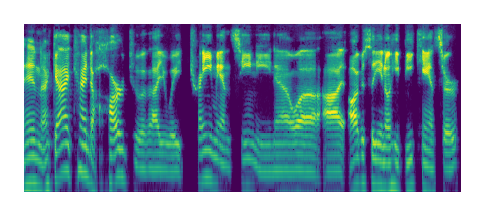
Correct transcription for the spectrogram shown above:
And a guy kind of hard to evaluate, Trey Mancini. Now, uh, I obviously you know he beat cancer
